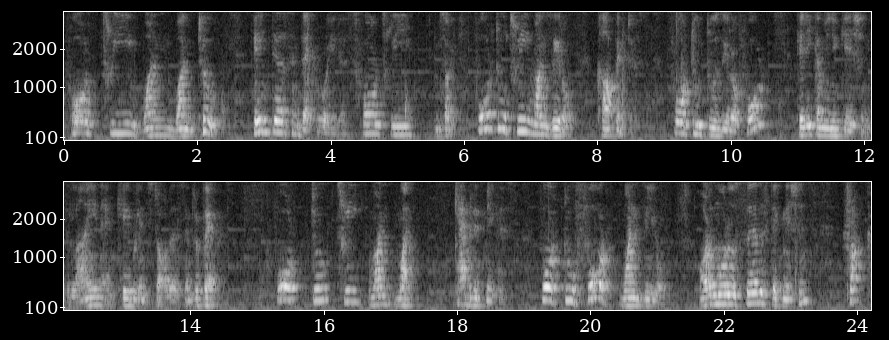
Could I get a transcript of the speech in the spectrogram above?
43112 painters and decorators 43 I'm sorry 42310 carpenters 42204 telecommunications line and cable installers and repairers 42311 cabinet makers 42410 automotive service technicians truck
